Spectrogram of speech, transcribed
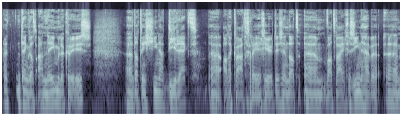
het- ik denk dat het aannemelijker is. eh, dat in China direct eh, adequaat gereageerd is. En dat ehm, wat wij gezien hebben ehm,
